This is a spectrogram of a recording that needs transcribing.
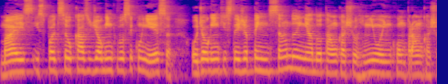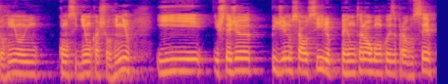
mas isso pode ser o caso de alguém que você conheça ou de alguém que esteja pensando em adotar um cachorrinho ou em comprar um cachorrinho ou em conseguir um cachorrinho e esteja pedindo seu auxílio, perguntando alguma coisa para você,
